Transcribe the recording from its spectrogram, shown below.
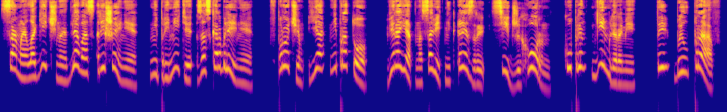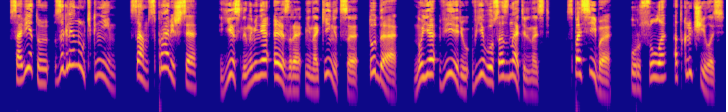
Самое логичное для вас решение — не примите за оскорбление. Впрочем, я не про то. Вероятно, советник Эзры, Сиджи Хорн, куплен Гиммлерами. Ты был прав. Советую заглянуть к ним. Сам справишься. Если на меня Эзра не накинется, то да, но я верю в его сознательность. Спасибо. Урсула отключилась.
